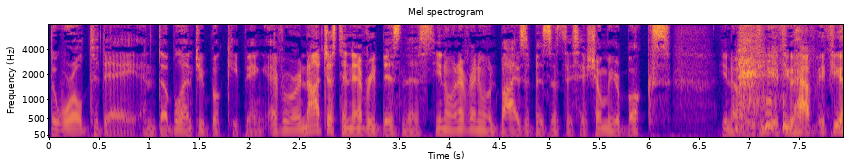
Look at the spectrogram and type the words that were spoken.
the world today and double entry bookkeeping everywhere, not just in every business? You know, whenever anyone buys a business, they say, show me your books. You know, if you, if you have, if you,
